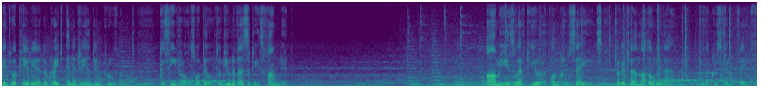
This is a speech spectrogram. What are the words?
into a period of great energy and improvement. Cathedrals were built and universities founded. Armies left Europe on crusades to return the Holy Land to the Christian faith.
